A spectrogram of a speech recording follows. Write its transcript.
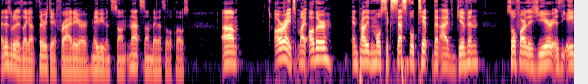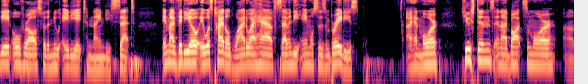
that is what it is, like a Thursday or Friday or maybe even Sun not Sunday, that's a little close. Um, all right, my other and probably the most successful tip that I've given so far this year is the 88 overalls for the new 88 to 90 set in my video, it was titled, Why Do I Have 70 Amoses and Brady's? I had more Houston's and I bought some more uh,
